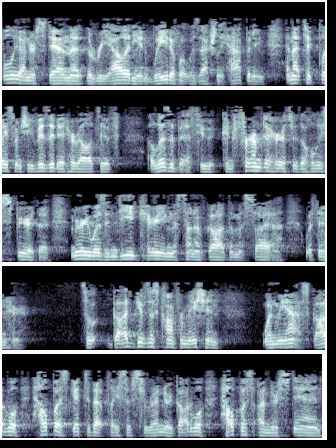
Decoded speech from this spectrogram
fully understand the, the reality and weight of what was actually happening. And that took place when she visited her relative Elizabeth, who confirmed to her through the Holy Spirit that Mary was indeed carrying the Son of God, the Messiah, within her. So God gives us confirmation when we ask. God will help us get to that place of surrender. God will help us understand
